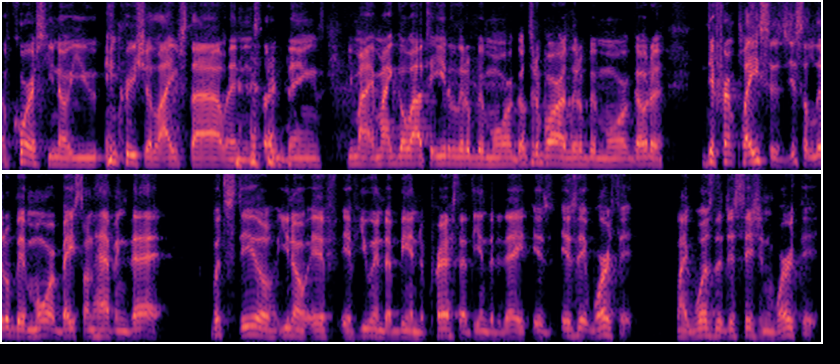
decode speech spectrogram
of course, you know, you increase your lifestyle and certain things. You might might go out to eat a little bit more, go to the bar a little bit more, go to different places just a little bit more based on having that. But still, you know, if if you end up being depressed at the end of the day, is is it worth it? Like, was the decision worth it?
